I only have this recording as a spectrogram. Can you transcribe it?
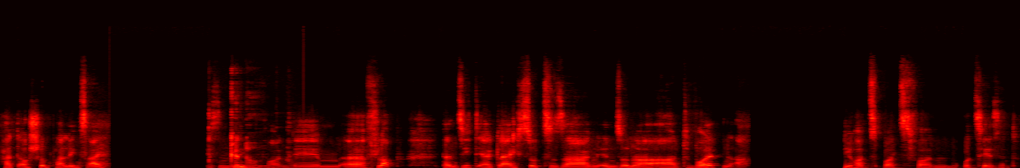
Hat auch schon ein paar Links rein. Genau. Von dem äh, Flop, dann sieht er gleich sozusagen in so einer Art Wolken die Hotspots von OC sind.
